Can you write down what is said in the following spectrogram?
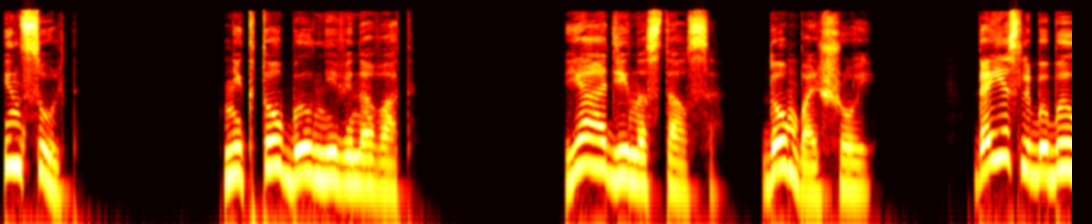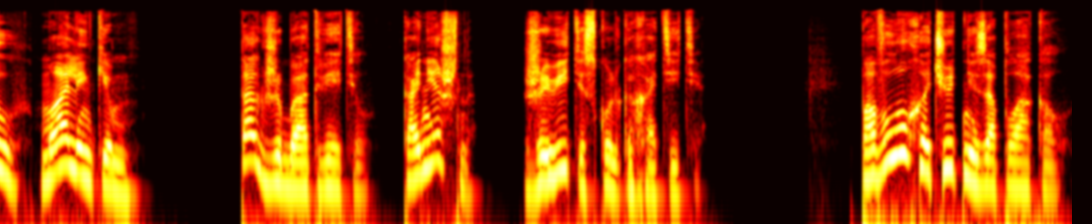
Инсульт. Никто был не виноват. Я один остался. Дом большой. Да если бы был маленьким, так же бы ответил. Конечно, живите сколько хотите. Павлуха чуть не заплакал.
